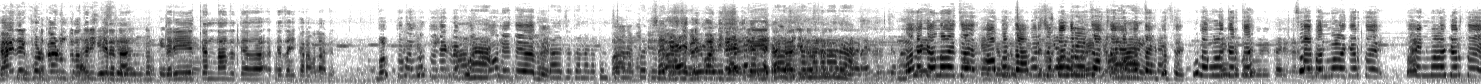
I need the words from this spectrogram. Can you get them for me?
काय जरी खोड काढून तुला जरी केलं ना तरी त्यांना करावं लागेल. तुझ्याकडे कोण कोण येते आलोय सगळी पार्टी मला काय म्हणायचं? आपण दहा वर्ष पंधरा वर्ष चालताना मतदान करतोय. कुणामुळे करतोय? साहेबांमुळे करतोय. ताईंमुळे करतोय.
